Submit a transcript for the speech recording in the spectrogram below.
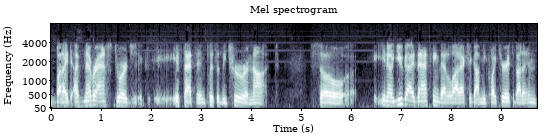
But I, I've never asked George if that's implicitly true or not. So, you know, you guys asking that a lot actually got me quite curious about it. And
